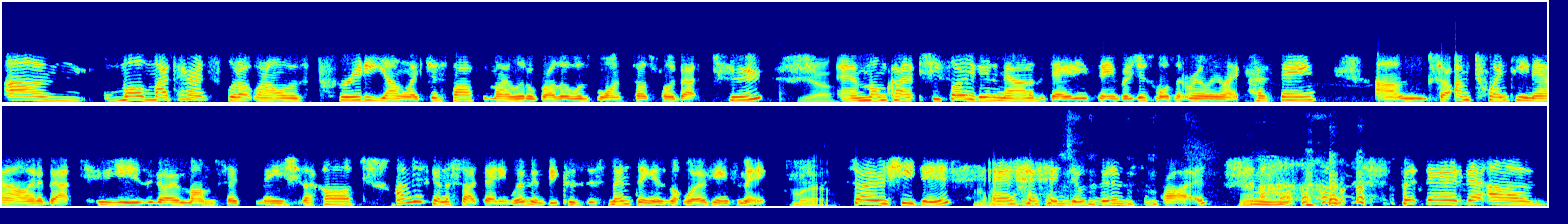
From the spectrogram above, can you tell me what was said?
Um, well, my parents split up when I was pretty young, like just after my little brother was born. So I was probably about two. Yeah. And mum kind of, she floated in and out of the dating scene, but it just wasn't really like her thing. Um, so I'm 20 now, and about two years ago, mum said to me, she's like, oh, I'm just going to start dating women because this men thing is not working for me. Wow. So she did, and it was a bit of a surprise. but then, um,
